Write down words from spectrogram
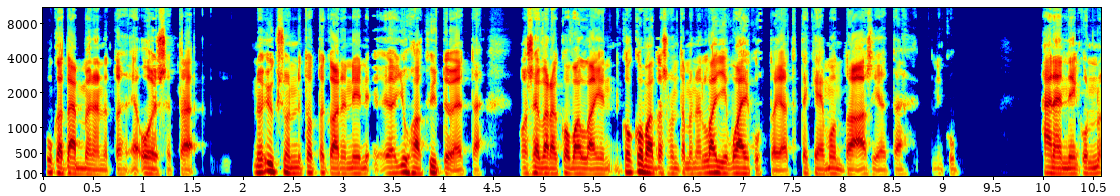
kuka tämmöinen että olisi, että no yksi on totta kai niin Juha Kytö, että on sen verran kovan, lajin, kovan tason tämmöinen lajivaikuttaja, että tekee monta asiaa, että niin kuin hänen niin kuin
